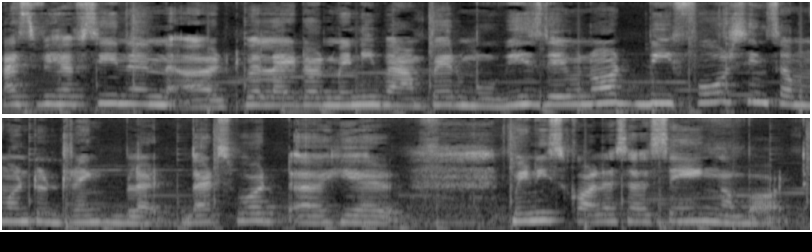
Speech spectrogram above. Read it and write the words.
as we have seen in uh, twilight or many vampire movies they will not be forcing someone to drink blood. That's what uh, here many scholars are saying about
